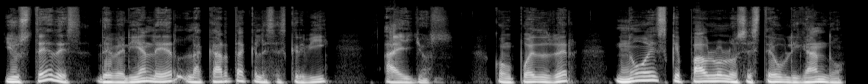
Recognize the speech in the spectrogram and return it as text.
Y ustedes deberían leer la carta que les escribí a ellos. Como puedes ver, no es que Pablo los esté obligando,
